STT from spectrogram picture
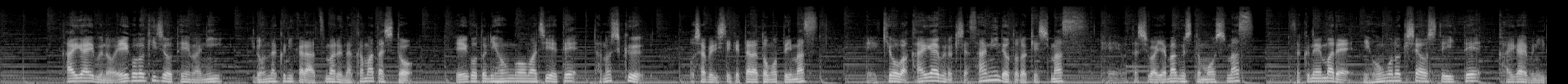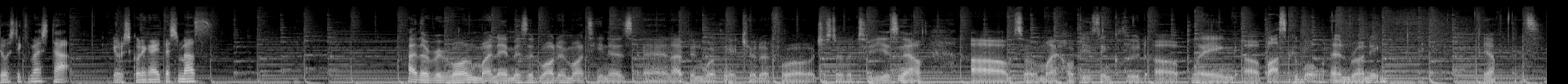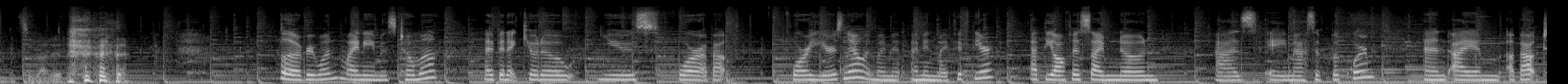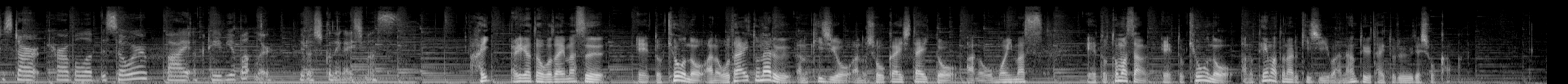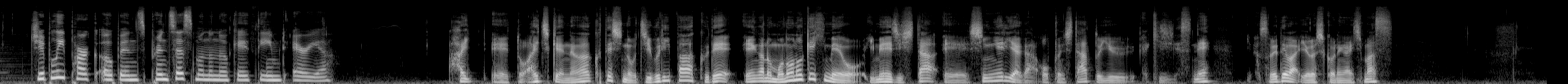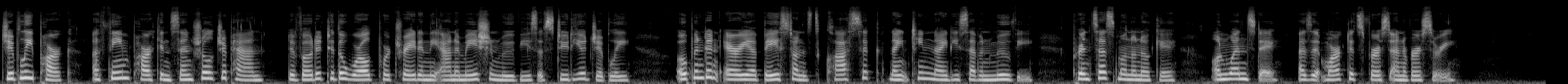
海外部の英語の記事をテーマに、いろんな国から集まる仲間たちと英語と日本語を交えて楽しくおしゃべりしていけたらと思っています。えー今日は海外部の記者3人でお届けします、えー私は山口と申します。昨年まで日本語の記者をしていて、海外部に移動してきました。よろしくお願いいたします。Hi there, everyone. My name is Eduardo Martinez, and I've been working at Kyoto for just over two years now. Um, so my hobbies include uh, playing uh, basketball and running. Yep, that's that's about it. Hello, everyone. My name is Toma. I've been at Kyoto News for about four years now, I'm I'm in my fifth year. At the office, I'm known as a massive bookworm, and I am about to start Parable of the Sower by Octavia Butler. よろしくお願いします。はい、ありがとうございます。えっ、と今日のあのお題となるあの記事をあの紹介したいとあの思います。えっ、とトマさん、えっ、と今日のあのテーマとなる記事は何というタイトルでしょうか。Ghibli Park opens Princess Mononoke themed area. はい、えっ、と愛知県長久手市のジブリパークで映画のもののけ姫をイメージした、えー新エリアがオープンしたという記事ですね。それではよろしくお願いします。Ghibli Park, a theme park in central Japan devoted to the world portrayed in the animation movies of Studio Ghibli, opened an area based on its classic 1997 movie, Princess Mononoke, on Wednesday as it marked its first anniversary.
